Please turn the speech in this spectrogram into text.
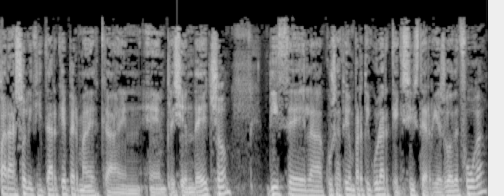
para solicitar que permanezca en, prisión. De hecho, dice la acusación particular que existe riesgo de fuga,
